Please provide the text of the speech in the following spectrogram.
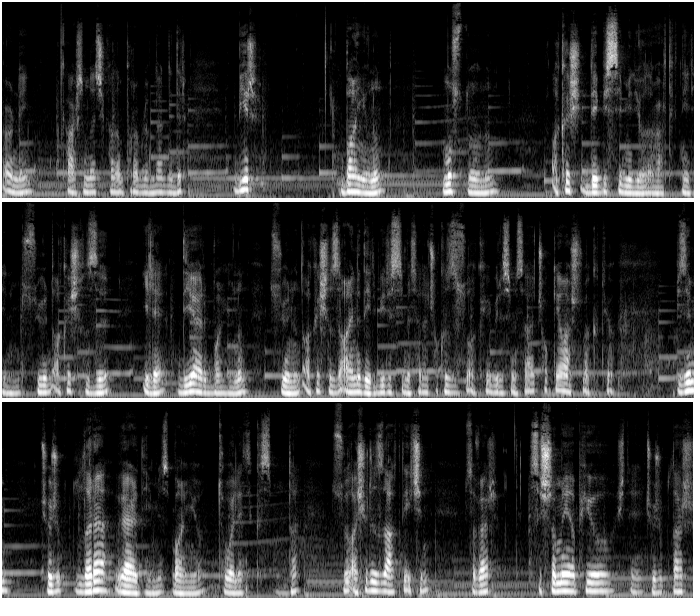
örneğin karşımıza çıkan problemler nedir? Bir banyonun musluğunun akış debisi mi diyorlar artık ne diyelim suyun akış hızı ile diğer banyonun suyunun akış hızı aynı değil. Birisi mesela çok hızlı su akıyor, birisi mesela çok yavaş su akıtıyor. Bizim çocuklara verdiğimiz banyo, tuvalet kısmında su aşırı hızlı aktığı için bu sefer sıçrama yapıyor. İşte çocuklar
